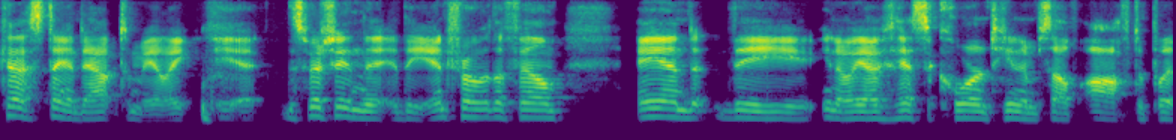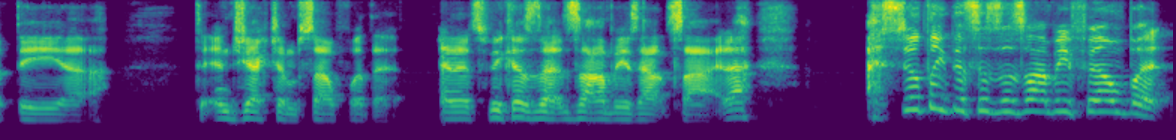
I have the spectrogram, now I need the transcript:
kind of stand out to me. Like, especially in the the intro of the film, and the you know he has to quarantine himself off to put the uh, to inject himself with it, and it's because that zombie is outside. I, I still think this is a zombie film, but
